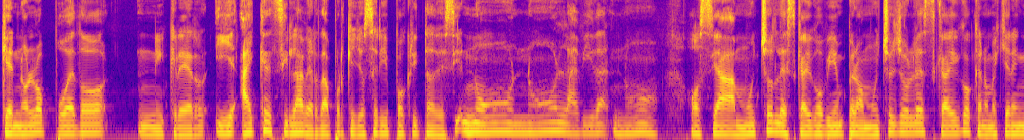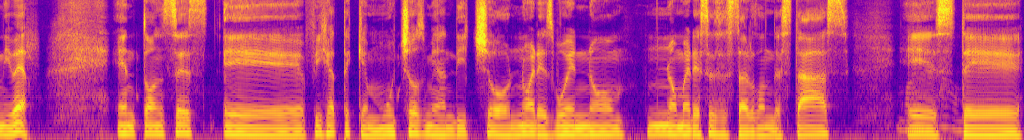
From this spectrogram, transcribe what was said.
que no lo puedo ni creer. Y hay que decir la verdad porque yo sería hipócrita decir, no, no, la vida, no. O sea, a muchos les caigo bien, pero a muchos yo les caigo que no me quieren ni ver. Entonces, eh, fíjate que muchos me han dicho, no eres bueno, no mereces estar donde estás. Este,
